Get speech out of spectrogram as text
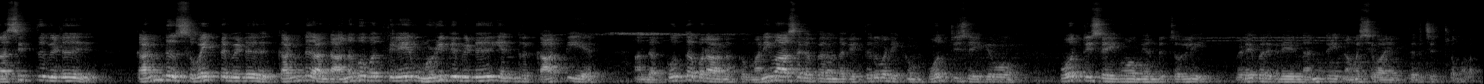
ரசித்து விடு கண்டு சுவைத்து விடு கண்டு அந்த அனுபவத்திலே முழுகி விடு என்று காட்டிய அந்த கூத்தபுரானுக்கும் மணிவாசக பிறந்தகை திருவடிக்கும் போற்றி செய்கிறோம். போற்றி செய்வோம் என்று சொல்லி விடைபெறுகிறேன். நன்றி. நமசிவாயம் திருச்சிற்றம்பலம்.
